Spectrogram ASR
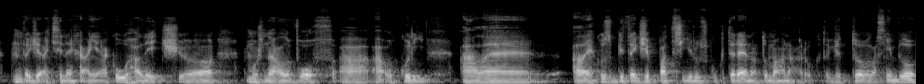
takže ať si nechá nějakou Halič, eh, možná Lvov a, a okolí, ale ale jako zbytek, že patří Rusku, které na to má nárok. Takže to vlastně bylo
